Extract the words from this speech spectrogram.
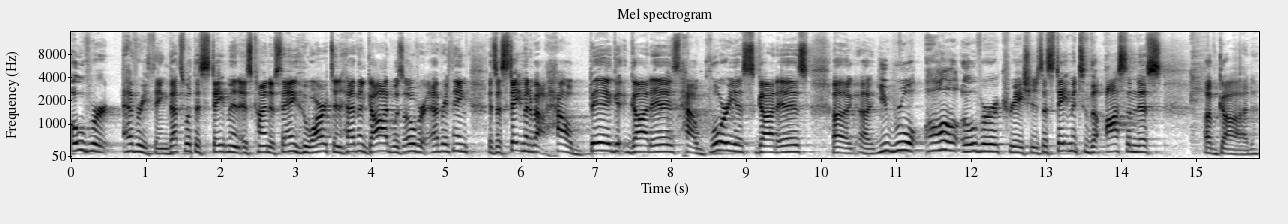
over everything. That's what this statement is kind of saying. Who art in heaven, God was over everything. It's a statement about how big God is, how glorious God is. Uh, uh, you rule all over creation. It's a statement to the awesomeness of God.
